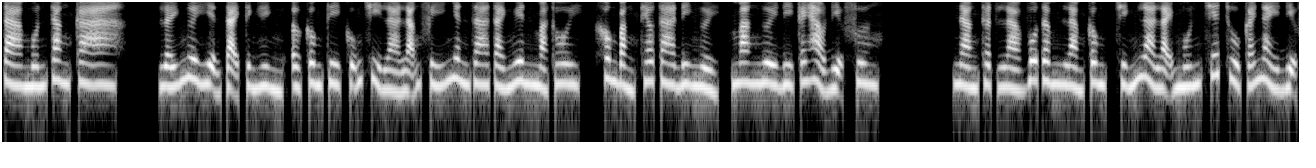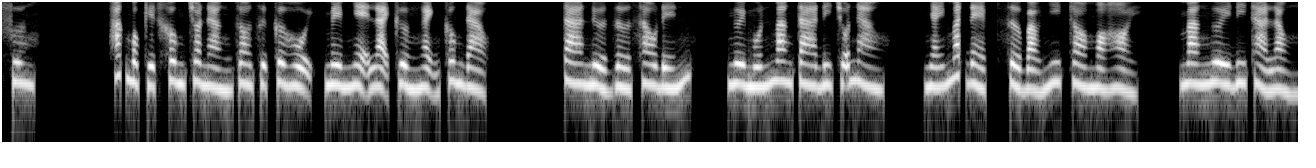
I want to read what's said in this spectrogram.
ta muốn tăng ca Lấy ngươi hiện tại tình hình ở công ty cũng chỉ là lãng phí nhân gia tài nguyên mà thôi, không bằng theo ta đi người, mang ngươi đi cái hảo địa phương. Nàng thật là vô tâm làm công, chính là lại muốn chết thù cái này địa phương. Hắc Mộc Kiệt không cho nàng do dự cơ hội, mềm nhẹ lại cường ngạnh công đạo. Ta nửa giờ sau đến, ngươi muốn mang ta đi chỗ nào? Nháy mắt đẹp, sở bảo nhi tò mò hỏi. Mang ngươi đi thả lỏng.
